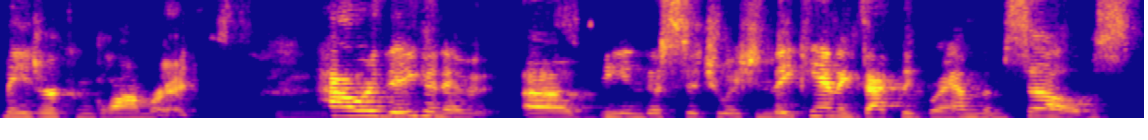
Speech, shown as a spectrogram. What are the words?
major conglomerates. How are they going to uh, be in this situation? They can't exactly brand themselves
